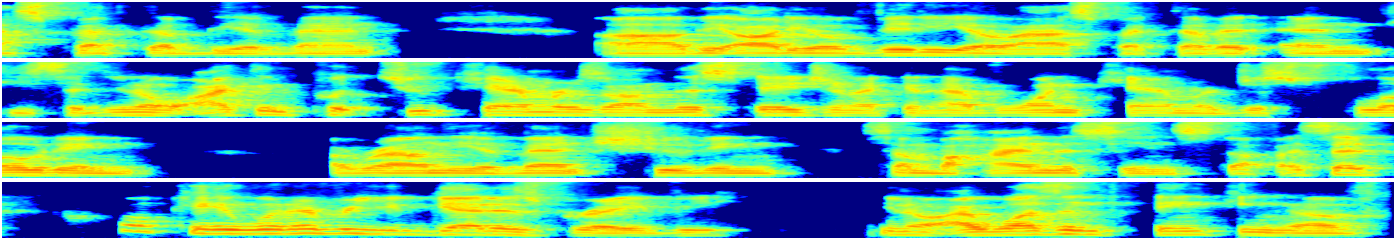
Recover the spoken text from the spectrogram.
aspect of the event, uh, the audio video aspect of it. And he said, you know, I can put two cameras on this stage and I can have one camera just floating around the event, shooting some behind the scenes stuff. I said, okay, whatever you get is gravy. You know, I wasn't thinking of,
